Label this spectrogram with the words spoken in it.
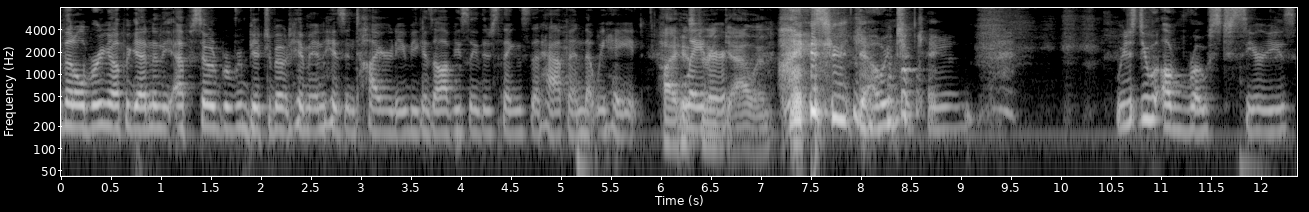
that I'll bring up again in the episode where we bitch about him in his entirety because obviously there's things that happen that we hate. High history Later. Gawyn. High history Gawyn Trakand. We just do a roast series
